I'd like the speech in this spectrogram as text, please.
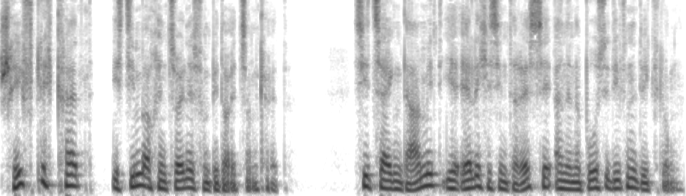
Schriftlichkeit ist immer auch ein Zeugnis von Bedeutsamkeit. Sie zeigen damit Ihr ehrliches Interesse an einer positiven Entwicklung.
